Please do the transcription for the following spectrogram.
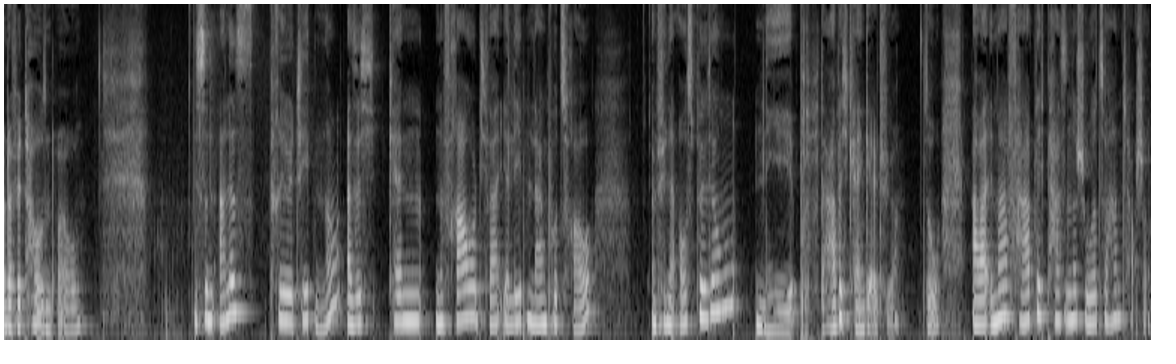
oder für 1000 Euro? Das sind alles Prioritäten, ne? Also ich kenne eine Frau, die war ihr Leben lang Putzfrau und für eine Ausbildung, nee, pff, da habe ich kein Geld für. So, aber immer farblich passende Schuhe zur Handtasche.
